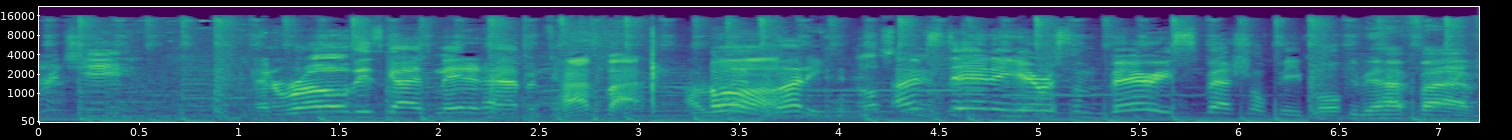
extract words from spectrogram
Richie and Ro, these guys made it happen. High five. All right, oh. buddy. I'm standing here with some very special people. Give me a high five.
